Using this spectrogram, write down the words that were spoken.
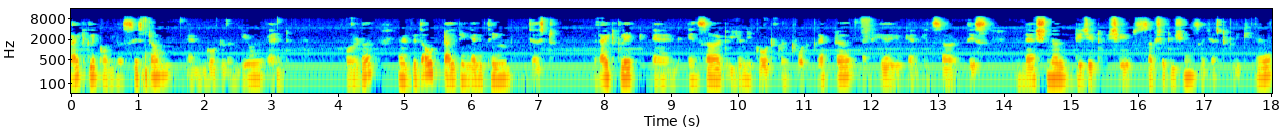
right click on your system and go to the new and folder. And without typing anything just right click and insert unicode control character. And here you can insert this national digit shape substitution. So just click here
